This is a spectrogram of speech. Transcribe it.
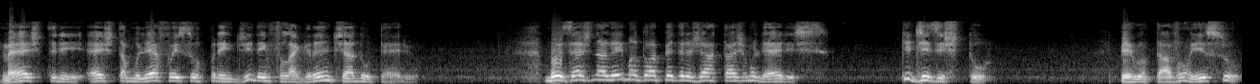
Mestre, esta mulher foi surpreendida em flagrante adultério. Moisés na lei mandou apedrejar tais mulheres. Que dizes tu? Perguntavam isso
